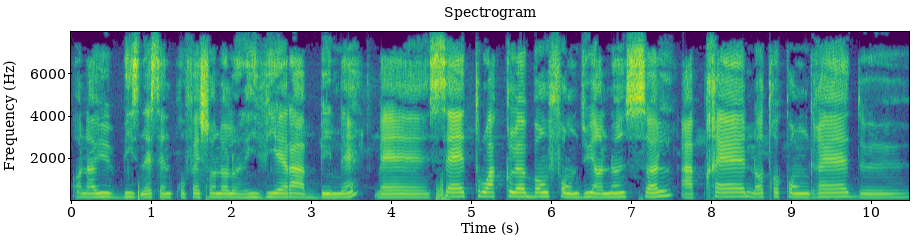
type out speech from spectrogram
on a eu Business and Professional Riviera Bénin, mais ces trois clubs ont fondu en un seul après notre congrès de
